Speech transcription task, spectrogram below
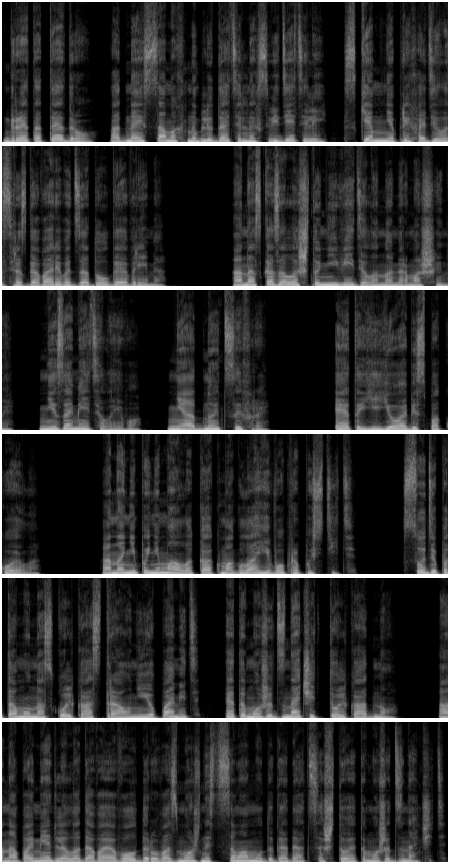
Грета Тедроу — одна из самых наблюдательных свидетелей, с кем мне приходилось разговаривать за долгое время. Она сказала, что не видела номер машины, не заметила его, ни одной цифры. Это ее обеспокоило. Она не понимала, как могла его пропустить. Судя по тому, насколько остра у нее память, это может значить только одно. Она помедлила, давая Волдеру возможность самому догадаться, что это может значить.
